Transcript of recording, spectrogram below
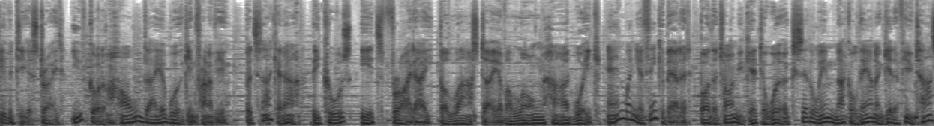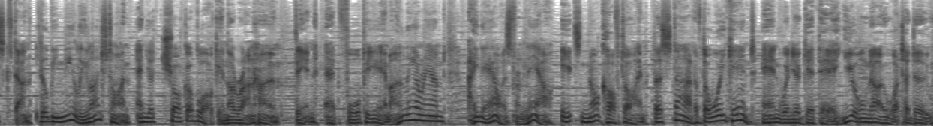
give it to you straight. You've got a whole day of work in front of you. But suck it up because it's Friday, the last day of a long, hard week. And when you think about it, by the time you get to work, settle in, knuckle down, and get a few tasks done, it'll be nearly lunchtime and you're chock a block in the run home. Then at 4 pm, only around 8 hours from now, it's knock off time, the start of the weekend. And when you get there, you'll know what to do.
